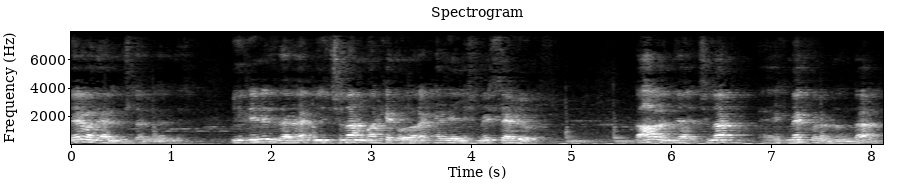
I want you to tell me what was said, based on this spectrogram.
Merhaba değerli müşterilerimiz. Bildiğiniz üzere biz Çınar Market olarak hediyeleşmeyi seviyoruz. Daha önce Çınar ekmek fırınında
